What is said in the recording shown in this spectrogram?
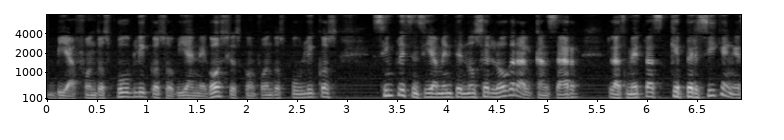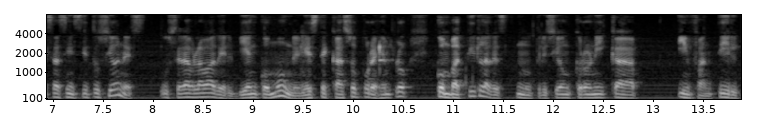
vía fondos públicos o vía negocios con fondos públicos, simple y sencillamente no se logra alcanzar las metas que persiguen esas instituciones. Usted hablaba del bien común, en este caso, por ejemplo, combatir la desnutrición crónica infantil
